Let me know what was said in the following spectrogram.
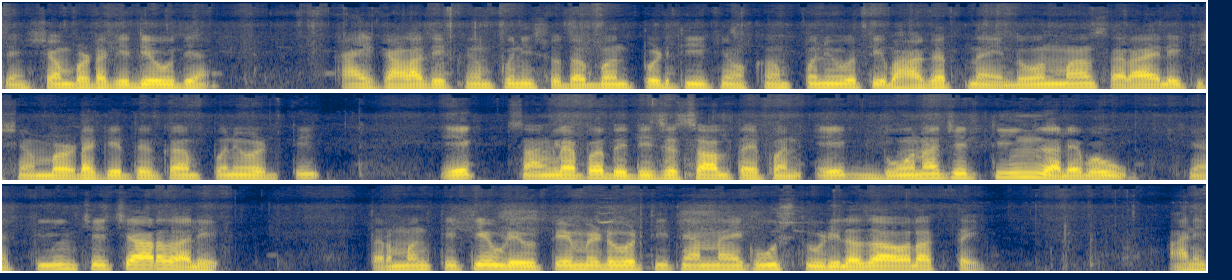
ते शंभर टक्के देऊ द्या. काही काळात एक कंपनीसुद्धा बंद पडते किंवा कंपनीवरती भागत नाही. दोन माणसं राहिले की शंभर टक्के तर कंपनीवरती एक चांगल्या पद्धतीचं चालतं आहे पण एक दोनाचे तीन झाले भाऊ किंवा तीनचे चार झाले तर मग ते तेवढे पेमेंटवरती त्यांना एक ऊसतोडीला जावं लागतं आहे आणि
